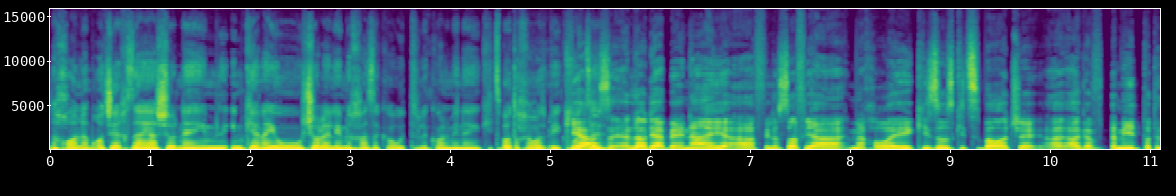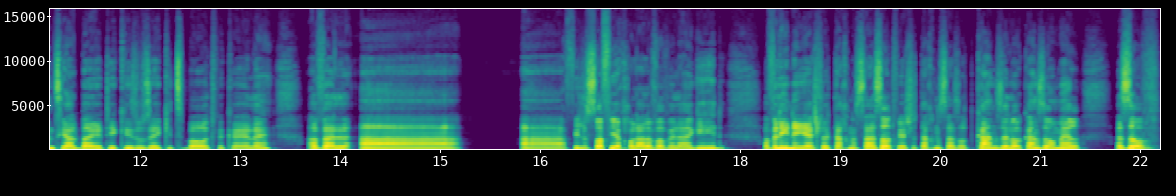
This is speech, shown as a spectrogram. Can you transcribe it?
נכון, למרות שאיך זה היה שונה אם, אם כן היו שוללים לך זכאות לכל מיני קצבאות אחרות בעקבות כי זה. אז, לא יודע, בעיניי הפילוסופיה מאחורי קיזוז קצבאות, שאגב, תמיד פוטנציאל בעייתי קיזוזי קצבאות וכאלה, אבל ה- הפילוסופיה יכולה לבוא ולהגיד, אבל הנה, יש לו את ההכנסה הזאת ויש לו את ההכנסה הזאת. כאן זה לא, כאן זה אומר, עזוב,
